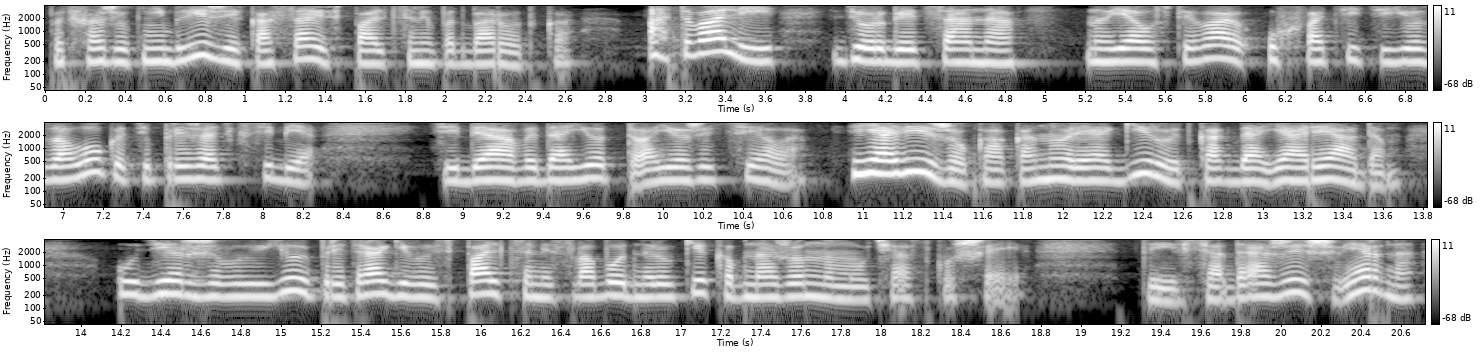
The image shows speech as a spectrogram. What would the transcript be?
Подхожу к ней ближе и касаюсь пальцами подбородка. «Отвали!» – дергается она, но я успеваю ухватить ее за локоть и прижать к себе. «Тебя выдает твое же тело. Я вижу, как оно реагирует, когда я рядом. Удерживаю ее и притрагиваюсь пальцами свободной руки к обнаженному участку шеи. Ты вся дрожишь, верно?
